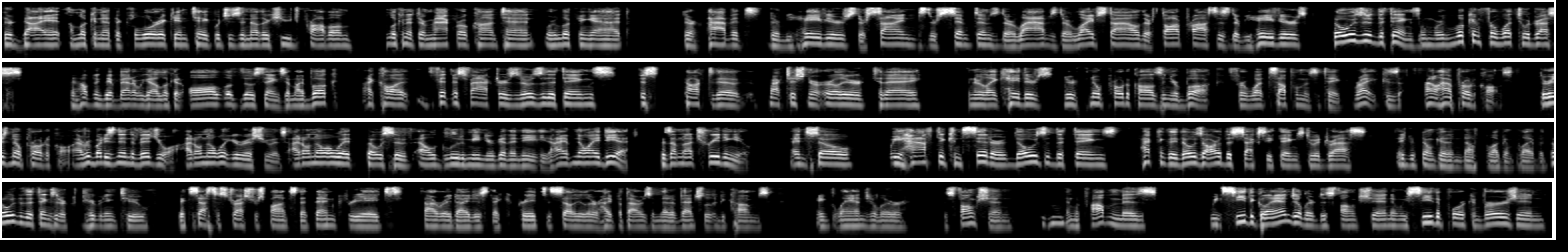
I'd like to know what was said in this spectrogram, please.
their diet. I'm looking at their caloric intake, which is another huge problem. Looking at their macro content. We're looking at their habits, their behaviors, their signs, their symptoms, their labs, their lifestyle, their thought process, their behaviors. Those are the things. When we're looking for what to address to help them get better, we got to look at all of those things. In my book, I call it fitness factors. Those are the things. Just talked to the practitioner earlier today, and they're like, "Hey, there's there's no protocols in your book for what supplements to take." Right? Because I don't have protocols. There is no protocol. Everybody's an individual. I don't know what your issue is. I don't know what dose of L-glutamine you're going to need. I have no idea because I'm not treating you. And so we have to consider those are the things. Technically, those are the sexy things to address. They just don't get enough plug and play. But those are the things that are contributing to excessive stress response that then creates thyroiditis, that creates the cellular hypothyroidism that eventually becomes a glandular dysfunction. Mhm. And the problem is we see the glandular dysfunction and we see the poor conversion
